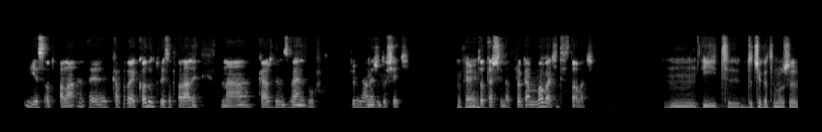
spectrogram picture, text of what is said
jest odpala, e, kawałek kodu, który jest odpalany na każdym z węzłów, który należy do sieci. Okay. To też się da programować i testować. Mm, I do czego to może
